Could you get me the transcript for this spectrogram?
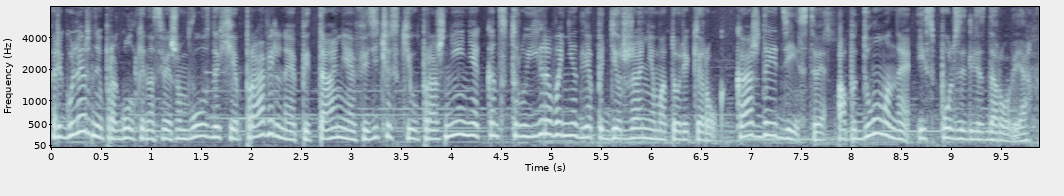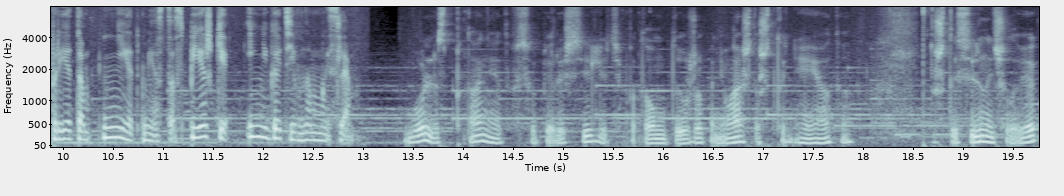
Регулярные прогулки на свежем воздухе, правильное питание, физические упражнения, конструирование для поддержания моторики рук. Каждое действие обдуманное и с пользой для здоровья. При этом нет места спешке и негативным мыслям. Боль, испытания, это все пересилить. Потом ты уже понимаешь, что ты не это, что ты сильный человек.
